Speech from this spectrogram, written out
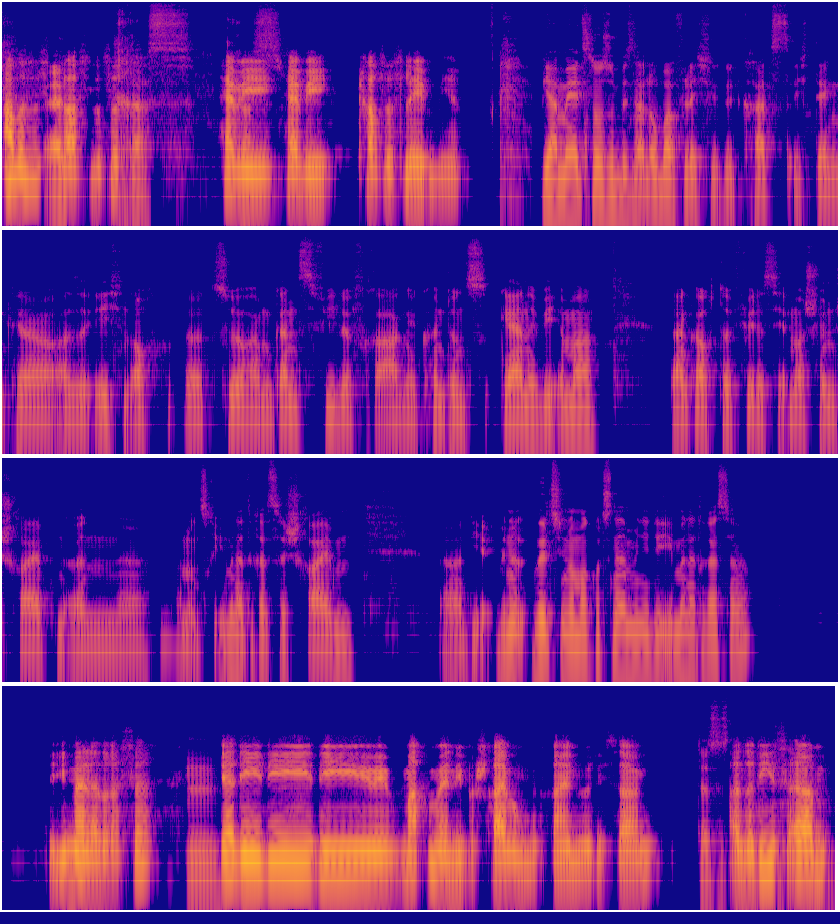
Aber es ist Äh, krass, es ist krass. heavy, krass. heavy, krasses Leben hier. Wir haben ja jetzt nur so ein bisschen an Oberfläche gekratzt. Ich denke, also ich und auch äh, Zuhörer haben ganz viele Fragen. Ihr könnt uns gerne wie immer, danke auch dafür, dass ihr immer schön schreibt, an, äh, an unsere E-Mail-Adresse schreiben. Äh, die, willst du die nochmal kurz nennen, Mini, die E-Mail-Adresse? Die E-Mail-Adresse, Hm, ja, die, die, die machen wir in die Beschreibung mit rein, würde ich sagen. Also die ist ähm.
